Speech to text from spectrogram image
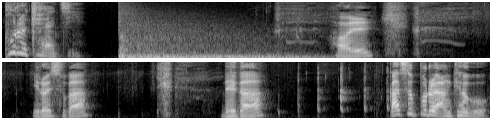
불을 켜야지. 헐. 이럴 수가? 내가 가스불을 안 켜고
